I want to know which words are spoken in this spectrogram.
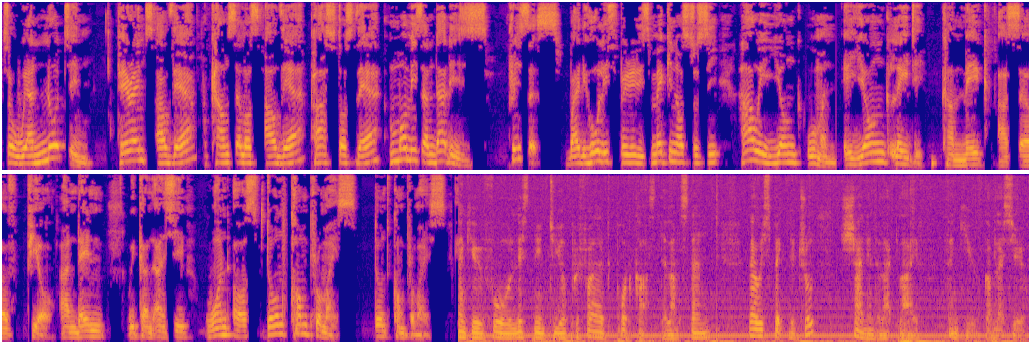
So we are noting parents out there, counselors out there, pastors there, mommies and daddies, princess by the Holy Spirit is making us to see how a young woman, a young lady can make herself pure. And then we can, and she warned us, don't compromise. Don't compromise. Thank you for listening to your preferred podcast, The Lampstand, where we speak the truth, shining the light life. Thank you. God bless you.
